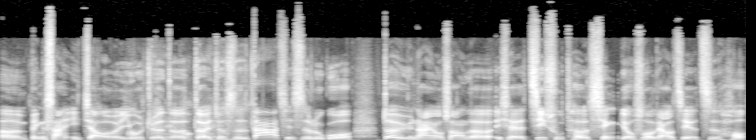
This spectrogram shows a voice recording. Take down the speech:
嗯，冰山一角而已。我觉得，对，就是大家其实如果对于奶油霜的一些基础特性有所了解之后，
